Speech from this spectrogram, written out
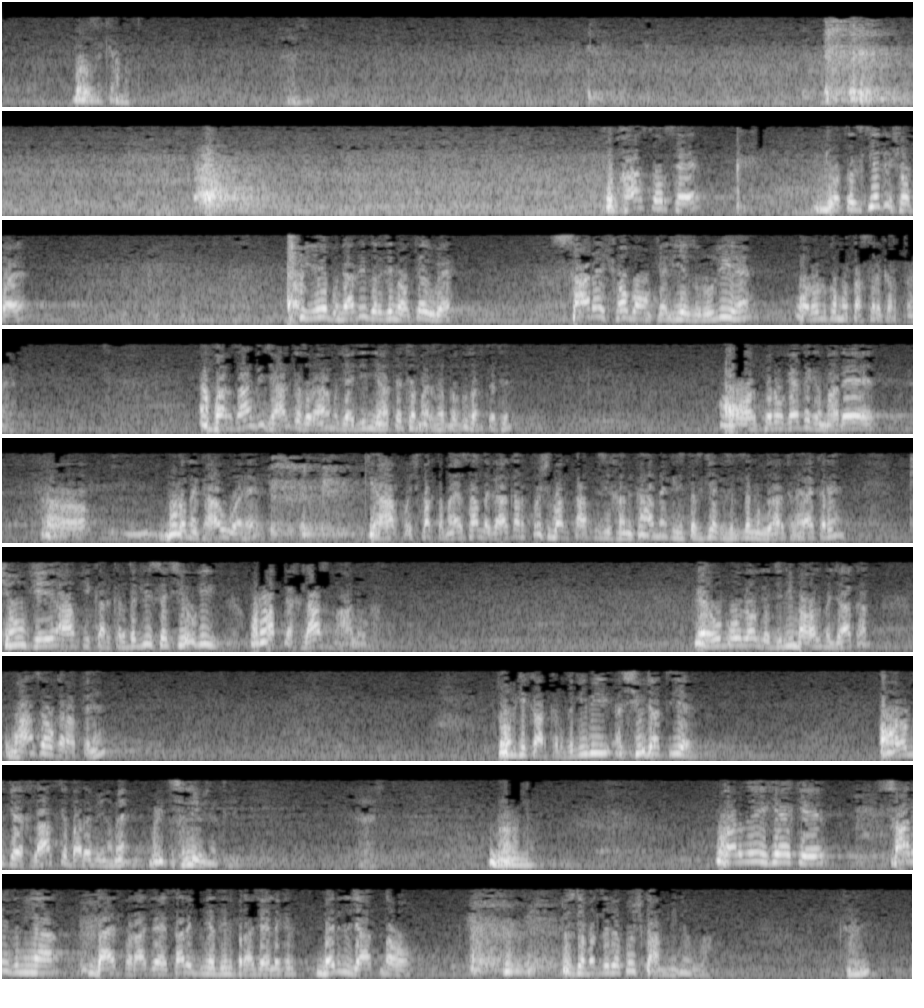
بروز کیا مت تو خاص طور سے جو تزکیہ کا شعبہ ہے یہ بنیادی درجے میں ہوتے ہوئے سارے شعبوں کے لیے ضروری ہے اور ان کو متاثر کرتا ہے۔ افغانستان کی جہاد کے دوران مجاہدین یہاں آتے تھے، ہمارے ساتھ گزرتے تھے۔ اور پھر وہ کہتے کہ ہمارے بڑوں نے کہا ہوا ہے کہ آپ کچھ وقت ہمارے ساتھ لگا کر کچھ وقت آپ کسی خانقاہ میں کسی تزکیہ کے سلسلے میں گزار کرایا کریں، کیونکہ آپ کی کارکردگی سے اچھی ہوگی اور آپ کا اخلاص بحال ہوگا۔ کہ وہ لوگ جو جنی ماحول میں جا کر وہاں سے ہو کر آتے ہیں، تو ان کی کارکردگی بھی اچھی ہو جاتی ہے اور ان کے اخلاق کے بارے میں ہمیں بڑی تسلی ہو جاتی ہے۔ غرض یہ ہے کہ ساری دنیا دائت پر آ جائے، ساری دنیا دین پر آ جائے، لیکن میری نجات نہ ہو، تو اس کے مطلب کچھ کام بھی نہیں ہوا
